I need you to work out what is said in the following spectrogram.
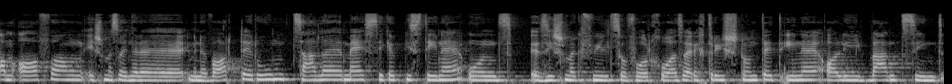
Am Anfang ist man so in, einer, in einem Warteraum, zellenmässig etwas drin und es ist mir gefühlt so vorgekommen, als wäre ich drei Stunden dort drin. Alle Wände sind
